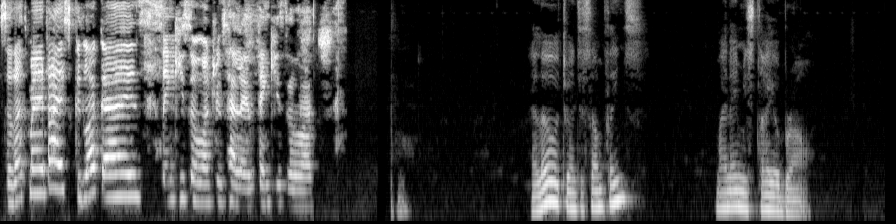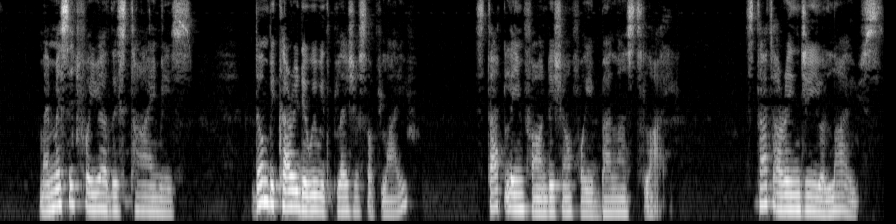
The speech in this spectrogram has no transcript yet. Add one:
So that's my advice. Good luck, guys. Thank you so much, Miss Helen. Thank you so much. Hello, 20 somethings. My name is Tayo Brown. My message for you at this time is don't be carried away with pleasures of life. Start laying foundation for a balanced life. Start arranging your lives.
